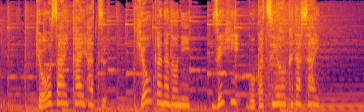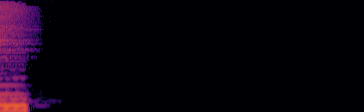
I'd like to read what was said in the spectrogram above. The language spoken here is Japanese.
教材開発評価などにぜひご活用ください。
